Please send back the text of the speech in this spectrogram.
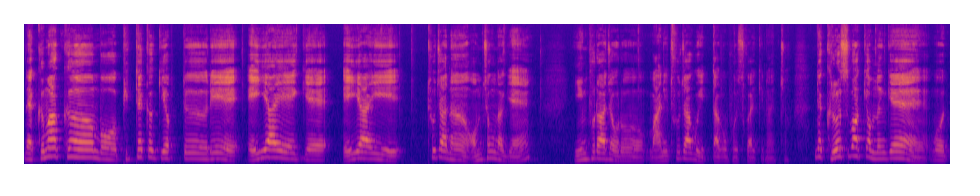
네, 그만큼 뭐 빅테크 기업들이 AI에게 AI 투자는 엄청나게 인프라적으로 많이 투자하고 있다고 볼 수가 있긴 하죠. 근데 그럴 수밖에 없는 게 뭐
